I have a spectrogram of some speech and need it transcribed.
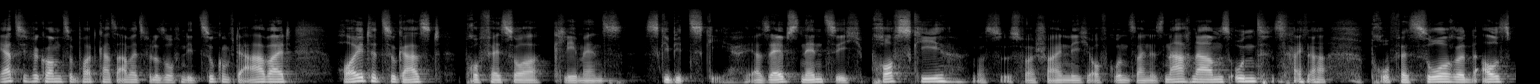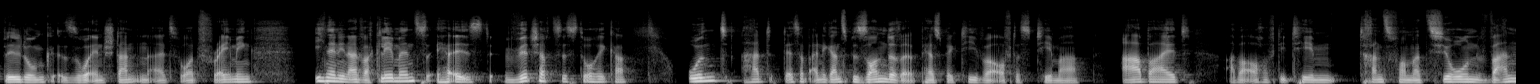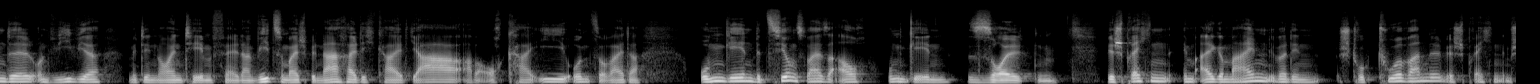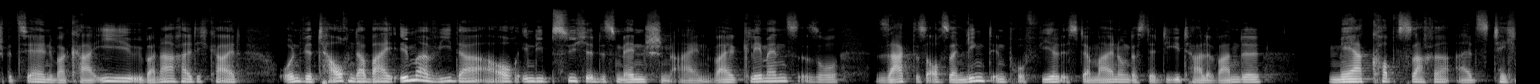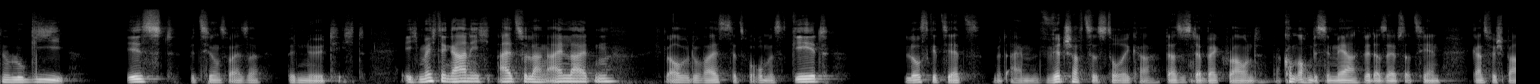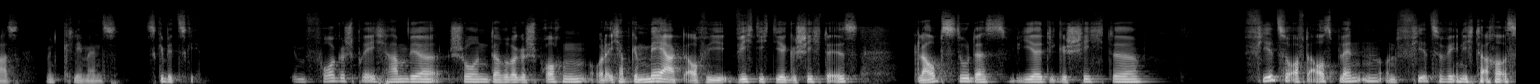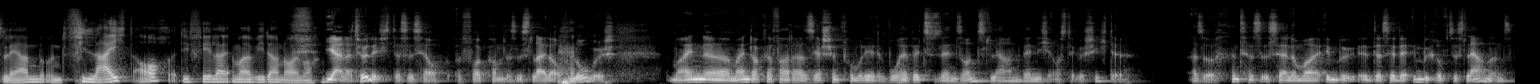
Herzlich willkommen zum Podcast Arbeitsphilosophen, die Zukunft der Arbeit. Heute zu Gast Professor Clemens Skibitzky. Er selbst nennt sich Profski. Das ist wahrscheinlich aufgrund seines Nachnamens und seiner Professorenausbildung so entstanden als Wort Framing. Ich nenne ihn einfach Clemens. Er ist Wirtschaftshistoriker und hat deshalb eine ganz besondere Perspektive auf das Thema Arbeit, aber auch auf die Themen Transformation, Wandel und wie wir mit den neuen Themenfeldern, wie zum Beispiel Nachhaltigkeit, ja, aber auch KI und so weiter, umgehen, beziehungsweise auch umgehen sollten. Wir sprechen im Allgemeinen über den Strukturwandel, wir sprechen im Speziellen über KI, über Nachhaltigkeit und wir tauchen dabei immer wieder auch in die Psyche des Menschen ein, weil Clemens, so sagt es auch sein LinkedIn-Profil, ist der Meinung, dass der digitale Wandel mehr Kopfsache als Technologie ist bzw. benötigt. Ich möchte gar nicht allzu lang einleiten. Ich glaube, du weißt jetzt, worum es geht. Los geht's jetzt mit einem Wirtschaftshistoriker. Das ist der Background. Da kommt noch ein bisschen mehr, wird er selbst erzählen. Ganz viel Spaß mit Clemens Skibitzky. Im Vorgespräch haben wir schon darüber gesprochen, oder ich habe gemerkt auch, wie wichtig dir Geschichte ist. Glaubst du, dass wir die Geschichte viel zu oft ausblenden und viel zu wenig daraus lernen und vielleicht auch die Fehler immer wieder neu machen. Ja, natürlich. Das ist ja auch vollkommen, das ist leider auch logisch. mein, äh, mein Doktorvater hat sehr schön formuliert, woher willst du denn sonst lernen, wenn nicht aus der Geschichte? Also das ist ja nun mal, das ist ja der Inbegriff des Lernens.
